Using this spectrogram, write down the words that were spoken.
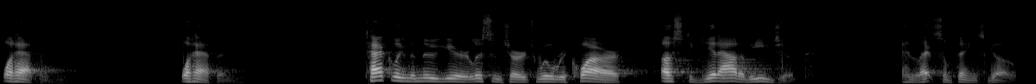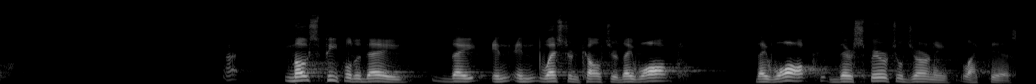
what happened? What happened? Tackling the new year, listen, church, will require us to get out of Egypt and let some things go. Most people today, they in, in Western culture, they walk, they walk their spiritual journey like this.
